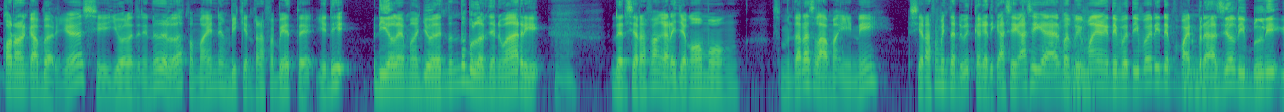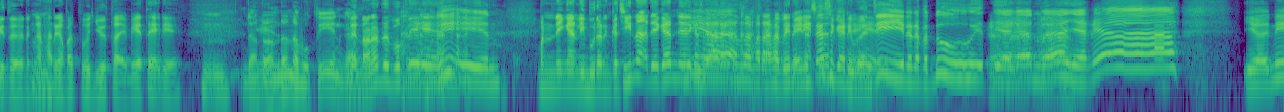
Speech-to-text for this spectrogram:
konon kabarnya si Joel Linton ini adalah pemain yang bikin Rafa bete. Jadi deal sama Joel Linton tuh bulan Januari. Dan si Rafa nggak ada aja ngomong. Sementara selama ini si Rafa minta duit kagak dikasih kasih kan buat beli main tiba-tiba nih dia pemain Brazil dibeli gitu dengan harga 40 juta ya bete dia Dan Ronaldo udah buktiin kan. dan Ronaldo udah buktiin Buktiin. mendingan liburan ke Cina dia kan jadi Iya. sekarang kan sama Rafa Benitez, Benitez kan. juga Iya. Cina dapat duit ya kan ah. banyak ya. Ya ini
